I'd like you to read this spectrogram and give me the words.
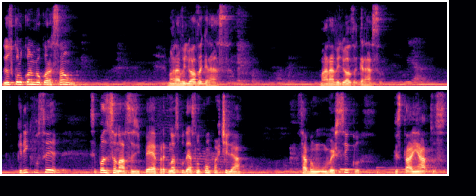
Deus colocou no meu coração, maravilhosa graça. Maravilhosa graça. Eu queria que você se posicionasse de pé para que nós pudéssemos compartilhar. Sabe um, um versículo que está em Atos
